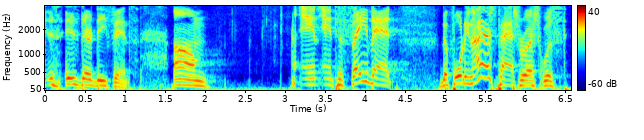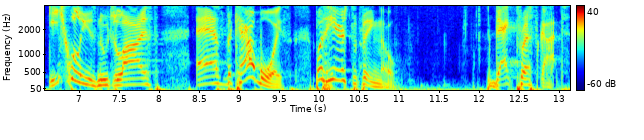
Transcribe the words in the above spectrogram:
is is their defense. Um, and and to say that the 49ers pass rush was equally as neutralized as the Cowboys. But here's the thing though. Dak Prescott.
